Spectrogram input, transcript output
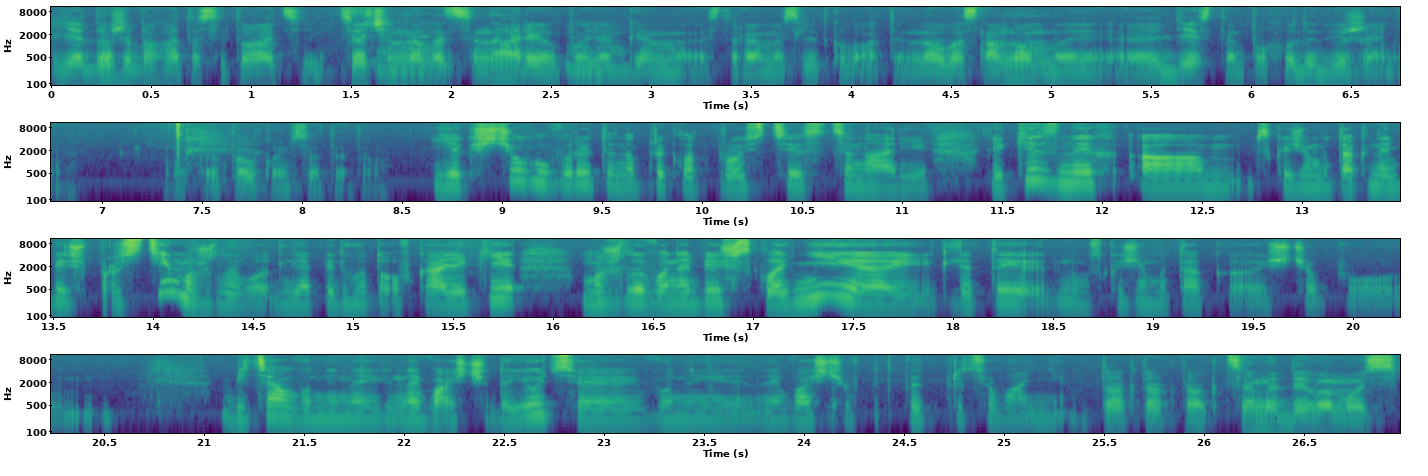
Є дуже багато ситуацій, це дуже Сценарій. багато сценаріїв, по Мгм. яким стараємося слідкувати. Але в основному ми е, по ходу движення. от, отталкуємося від цього. Якщо говорити, наприклад, про ось ці сценарії, які з них, скажімо так, найбільш прості, можливо, для підготовки, а які, можливо, найбільш складні е, для ти, ну, скажімо так, е, щоб бійцям вони най, найважче даються, вони найважчі в під- відпрацюванні. Так, так, так. Це ми дивимось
